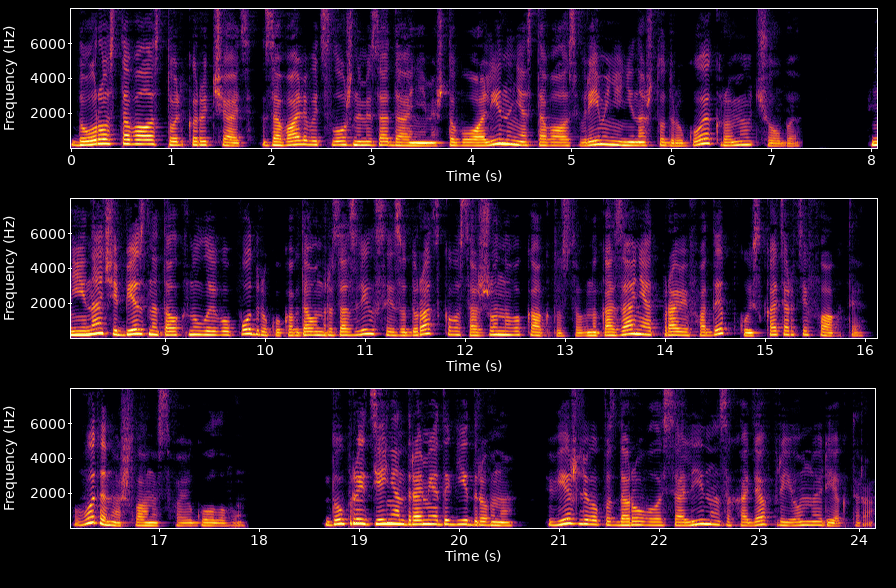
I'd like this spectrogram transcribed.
Дору оставалось только рычать, заваливать сложными заданиями, чтобы у Алины не оставалось времени ни на что другое, кроме учебы. Не иначе бездна толкнула его под руку, когда он разозлился из-за дурацкого сожженного кактуса, в наказание отправив адептку искать артефакты. Вот и нашла на свою голову. «Добрый день, Андромеда Гидровна!» – вежливо поздоровалась Алина, заходя в приемную ректора.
